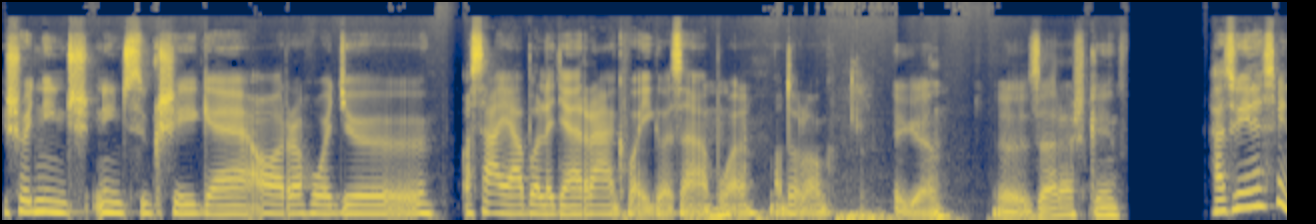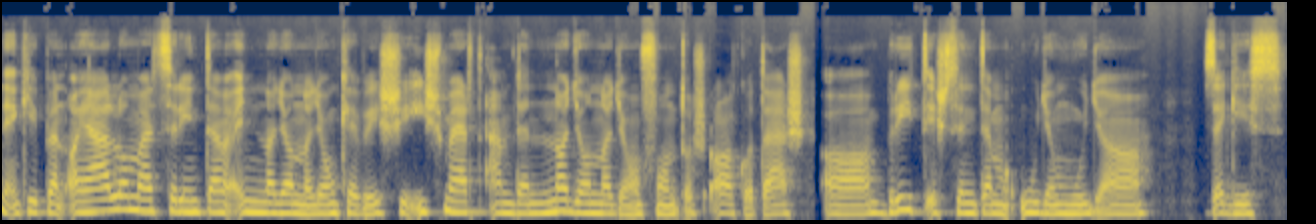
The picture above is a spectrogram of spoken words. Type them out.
és hogy nincs, nincs szüksége arra, hogy a szájába legyen rágva igazából uh-huh. a dolog. Igen. Zárásként? Hát én ezt mindenképpen ajánlom, mert szerintem egy nagyon-nagyon kevéssé ismert, ám de nagyon-nagyon fontos alkotás a brit, és szerintem úgy amúgy az egész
